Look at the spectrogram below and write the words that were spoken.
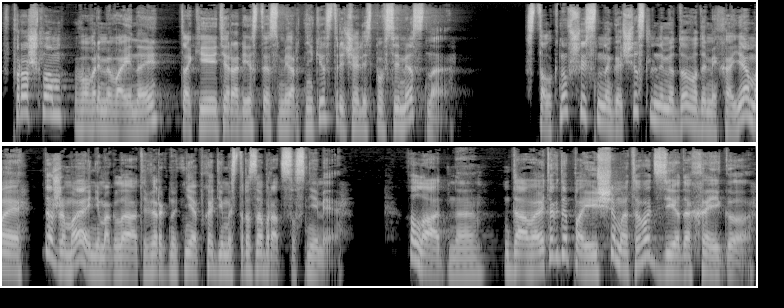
В прошлом, во время войны, такие террористы-смертники встречались повсеместно. Столкнувшись с многочисленными доводами Хаямы, даже Майя не могла отвергнуть необходимость разобраться с ними. «Ладно, давай тогда поищем этого деда Хейго.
